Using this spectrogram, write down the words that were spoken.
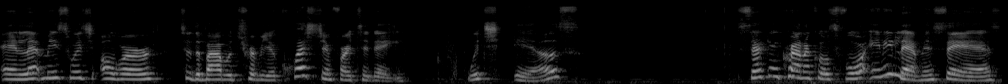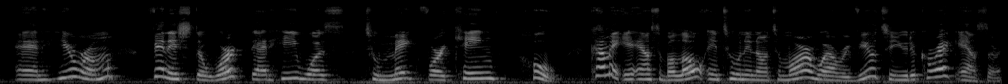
And let me switch over to the Bible trivia question for today, which is Second Chronicles 4 and 11 says, And Hiram finished the work that he was to make for King who? Comment your answer below and tune in on tomorrow where I'll reveal to you the correct answer.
